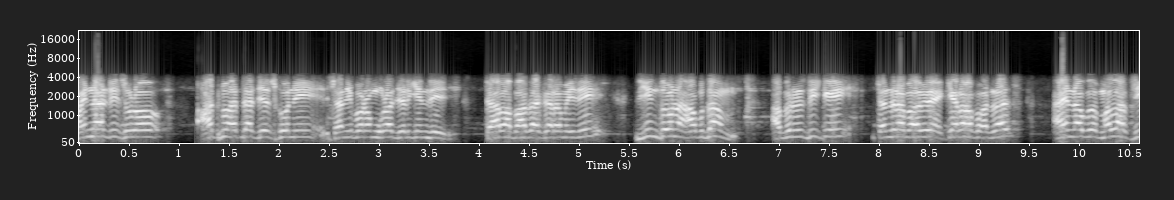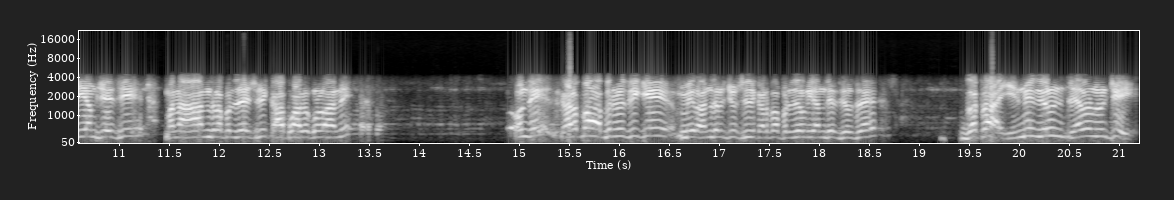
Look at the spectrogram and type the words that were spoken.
మైనార్టీస్లో ఆత్మహత్య చేసుకొని చనిపోవడం కూడా జరిగింది. చాలా బాధాకరం ఇది. దీంతో ఆపుదాం. అభివృద్ధికి చంద్రబాబే కేర్ ఆఫ్ అడ్రస్. ఆయన ఒక మళ్ళా సీఎం చేసి మన ఆంధ్రప్రదేశ్ని కాపాడుకోవాలని ఉంది. కడప అభివృద్ధికి మీరు అందరూ చూసింది కడప ప్రజలకి అందరూ తెలిసే. గత ఎనిమిది నెలల నుంచి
